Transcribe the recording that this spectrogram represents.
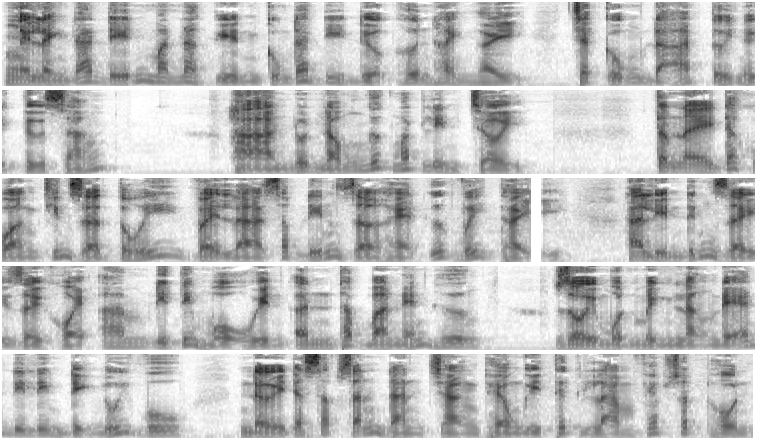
Ngày lành đã đến Mana Kiền cũng đã đi được hơn hai ngày, chắc cũng đã tới nơi từ sáng. Hạ nôn nóng ngước mắt lên trời. Tầm này đã khoảng 9 giờ tối, vậy là sắp đến giờ hẹn ước với thầy hà liền đứng dậy rời khỏi am đi tới mộ huyền ân thắp ba nén hương, rồi một mình lặng lẽ đi lên đỉnh núi vu, nơi đã sắp sẵn đàn tràng theo nghi thức làm phép xuất hồn.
